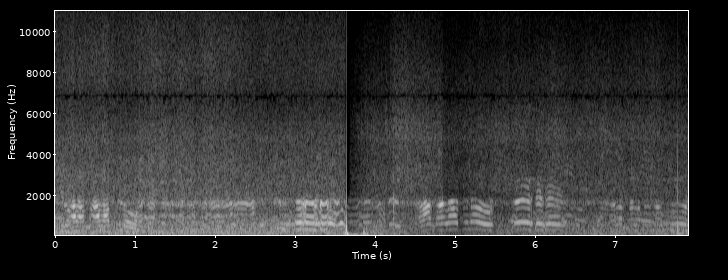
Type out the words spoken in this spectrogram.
iki lho alap-alap iki lho. Alap-alap lho. Alap-alap ngapur.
